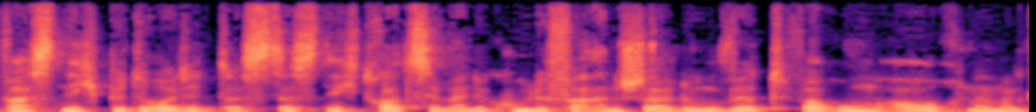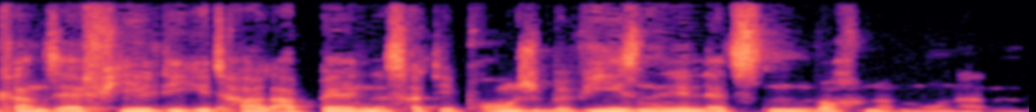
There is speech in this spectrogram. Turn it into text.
Was nicht bedeutet, dass das nicht trotzdem eine coole Veranstaltung wird. Warum auch? Man kann sehr viel digital abbilden. Das hat die Branche bewiesen in den letzten Wochen und Monaten.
